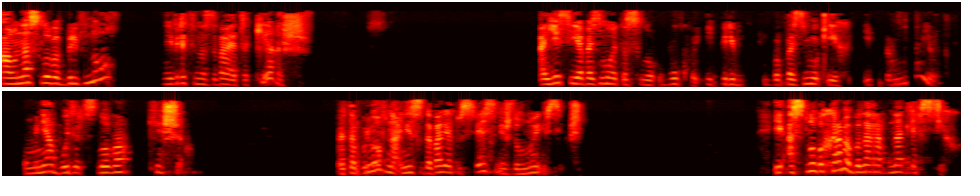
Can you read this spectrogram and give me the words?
А у нас слово бревно на иврите называется кереш. А если я возьму это слово, буквы, и пере, возьму их и поменяю, у меня будет слово кешер. Это бревна, они создавали эту связь между мной и Всевышним. И основа храма была равна для всех.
